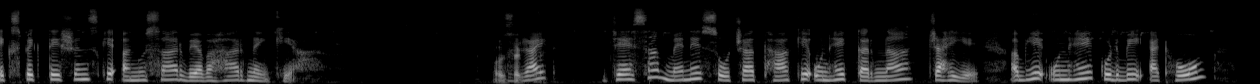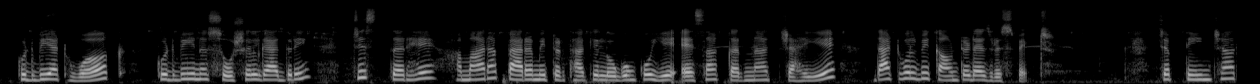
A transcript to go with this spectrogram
एक्सपेक्टेशंस के अनुसार व्यवहार नहीं किया। राइट जैसा मैंने सोचा था कि उन्हें करना चाहिए। अब ये उन्हें could be at home could be at work could be in a social gathering जिस तरह हमारा पैरामीटर था कि लोगों को ये ऐसा करना चाहिए that will be counted as respect जब तीन, चार,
